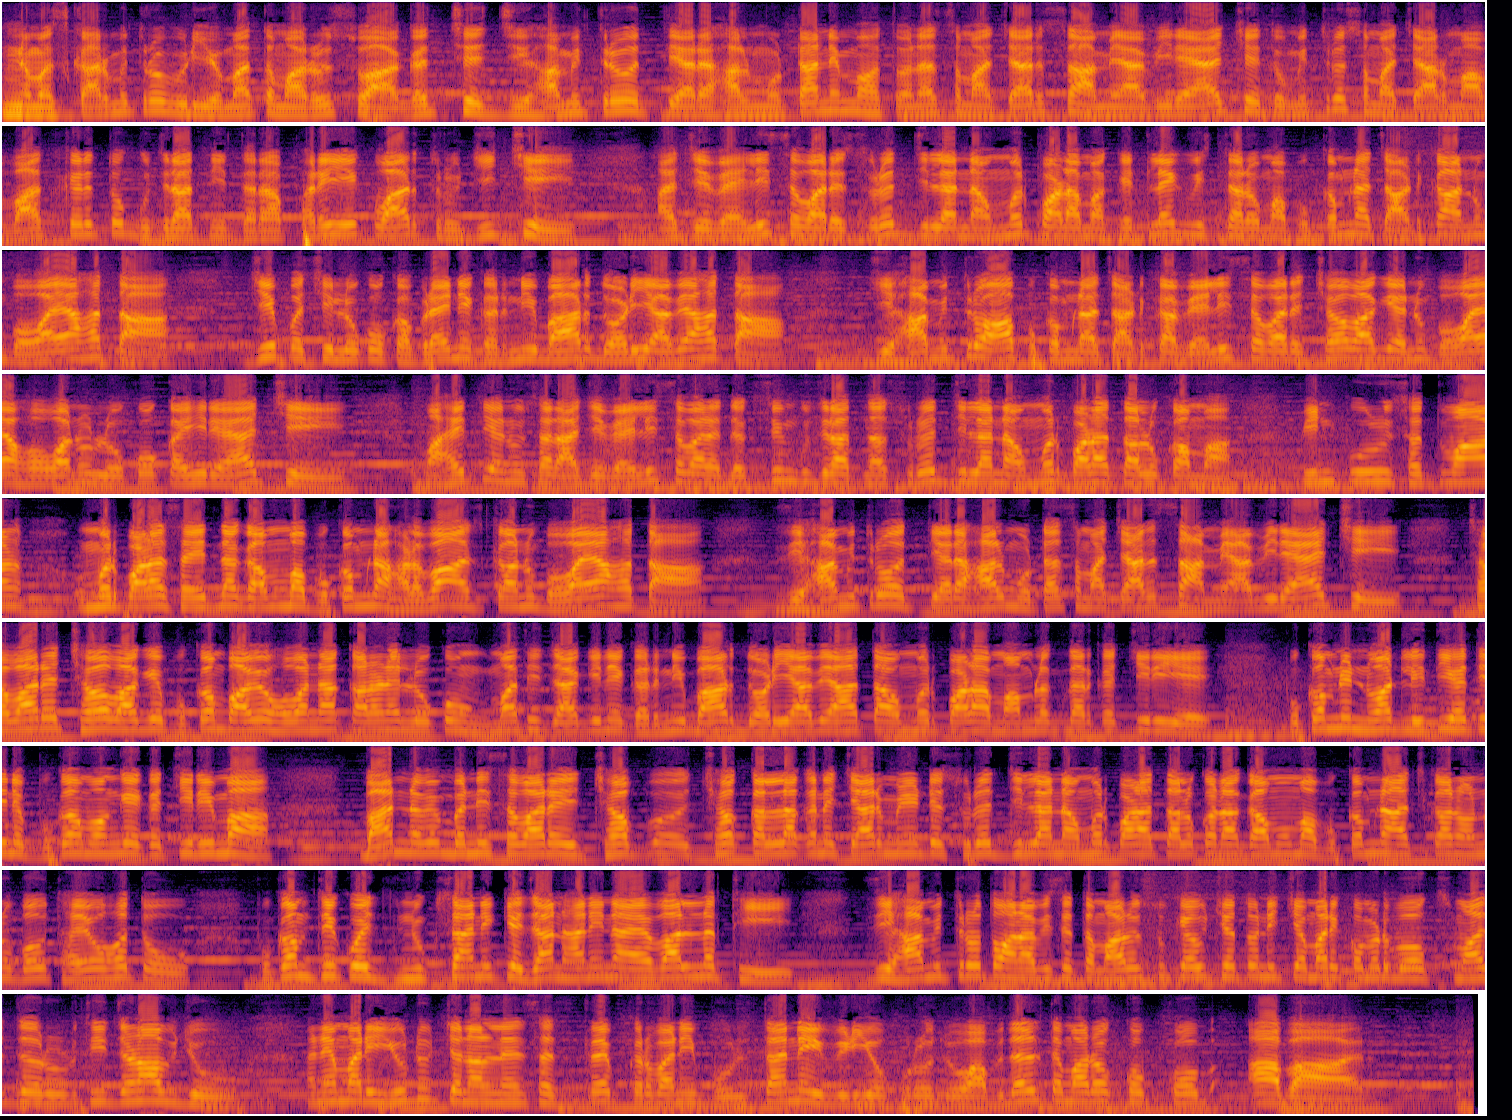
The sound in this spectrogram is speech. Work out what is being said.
નમસ્કાર મિત્રો, વિડીયોમાં તમારું સ્વાગત છે. જી હા મિત્રો, અત્યારે હાલ મોટા અને મહત્વના સમાચાર સામે આવી રહ્યા છે. તો મિત્રો, સમાચારમાં વાત કરીએ તો ગુજરાતની ધરા ફરી એકવાર ધ્રુજી છે. આજે વહેલી સવારે સુરત જિલ્લાના ઉમરપાડામાં કેટલાક વિસ્તારોમાં ભૂકંપના ઝાટકા અનુભવાયા હતા, જે પછી લોકો ગભરાઈને ઘરની બહાર દોડી આવ્યા હતા. જી હા મિત્રો, આ ભૂકંપના ઝાટકા વહેલી સવારે છ વાગે અનુભવાયા હોવાનું લોકો કહી રહ્યા છે. માહિતી અનુસાર આજે વહેલી સવારે દક્ષિણ ગુજરાતના સુરત જિલ્લાના ઉમરપાડા તાલુકામાં પિનપુર, સતવાણ, ઉમરપાડા સહિતના ગામોમાં ભૂકંપના હળવા આંચકા અનુભવાયા હતા. જે હા મિત્રો, અત્યારે હાલ મોટા સમાચાર સામે આવી રહ્યા છે. સવારે છ વાગે ભૂકંપ આવ્યો હોવાના કારણે લોકો ઊંઘમાંથી જાગીને ઘરની બહાર દોડી આવ્યા હતા. ઉમરપાડા મામલતદાર કચેરીએ ભૂકંપની નોંધ લીધી હતી અને ભૂકંપ અંગે કચેરીમાં બાર નવેમ્બરની સવારે છ છ કલાક અને ચાર મિનિટે સુરત જિલ્લાના ઉમરપાડા તાલુકાના ગામોમાં ભૂકંપના આંચકાનો અનુભવ થયો હતો. ભૂકંપથી કોઈ નુકસાની કે જાનહાનિના અહેવાલ નથી. જી હા મિત્રો, તો આના વિશે તમારું શું કહેવું છે? તો નીચે અમારી કમેન્ટ બોક્સમાં જરૂરથી જણાવજો. અને અમારી યુટ્યુબ ચેનલને સબસ્ક્રાઇબ કરવાની ભૂલતા નહીં. વીડિયો પૂરો જોવા બદલ તમારો ખૂબ ખૂબ આભાર.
